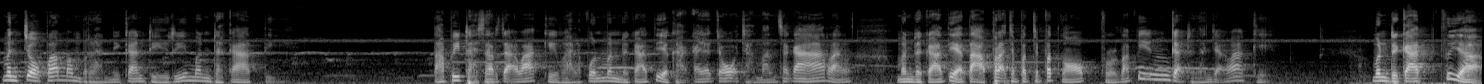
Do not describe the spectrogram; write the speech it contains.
mencoba memberanikan diri mendekati tapi dasar cak wage walaupun mendekati ya gak kayak cowok zaman sekarang. Mendekati ya tabrak cepet-cepet ngobrol, tapi enggak dengan cak wage. Mendekati itu ya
